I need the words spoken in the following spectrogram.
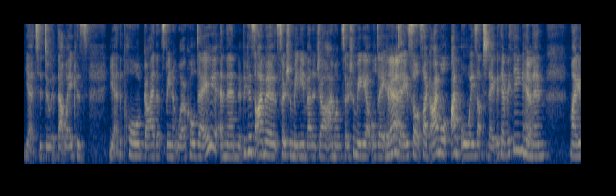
yeah, to do it that way because yeah, the poor guy that's been at work all day, and then because I'm a social media manager, I'm on social media all day every day. Yeah. So it's like I'm all, I'm always up to date with everything, Yeah. and then my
